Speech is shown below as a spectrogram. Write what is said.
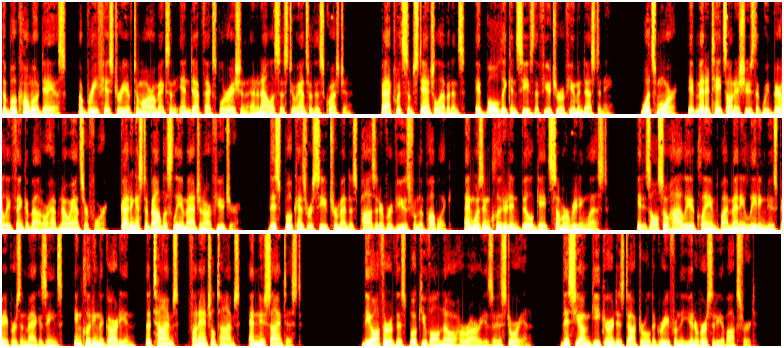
The book Homo Deus, a brief history of tomorrow makes an in depth exploration and analysis to answer this question. Backed with substantial evidence, it boldly conceives the future of human destiny. What's more, it meditates on issues that we barely think about or have no answer for, guiding us to boundlessly imagine our future. This book has received tremendous positive reviews from the public, and was included in Bill Gates' summer reading list. It is also highly acclaimed by many leading newspapers and magazines, including The Guardian, The Times, Financial Times, and New Scientist. The author of this book, Yuval Noah Harari, is a historian. This young geek earned his doctoral degree from the University of Oxford.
